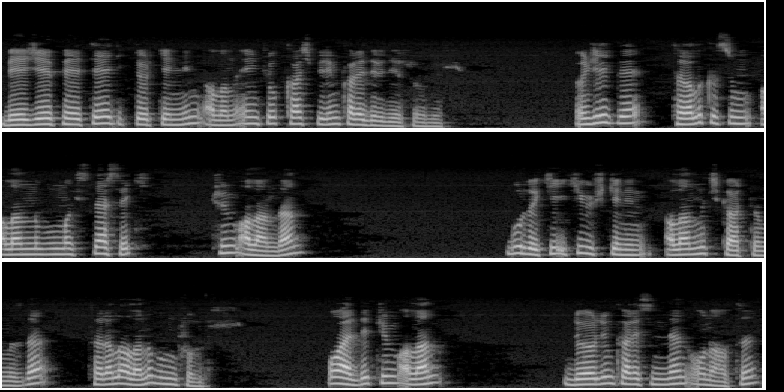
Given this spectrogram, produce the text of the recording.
BCPT dikdörtgeninin alanı en çok kaç birim karedir diye soruluyor. Öncelikle taralı kısım alanını bulmak istersek tüm alandan buradaki iki üçgenin alanını çıkarttığımızda taralı alanı bulmuş oluruz. O halde tüm alan 4'ün karesinden 16.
